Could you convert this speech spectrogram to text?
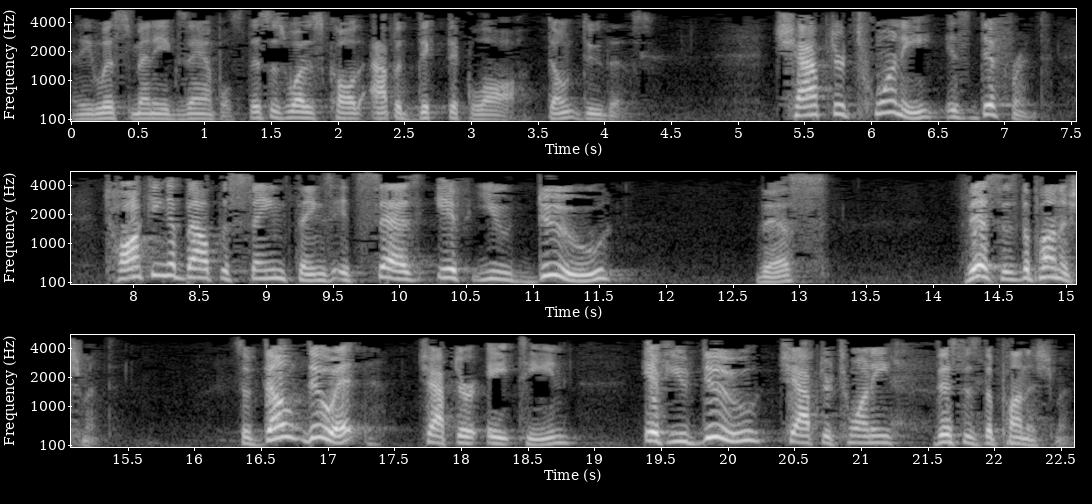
And he lists many examples. This is what is called apodictic law. Don't do this. Chapter 20 is different. Talking about the same things, it says, if you do this, this is the punishment. So don't do it, chapter 18. If you do, chapter 20, this is the punishment.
